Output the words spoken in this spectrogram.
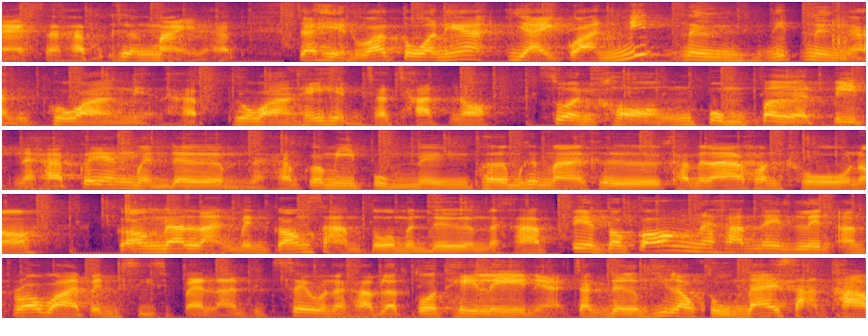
Max นะครับ เครื่องใหม่นะครับ จะเห็นว่าตัวนี้ใหญ่กว่านิดนึง นิดนึงอะเพื่อวางเนี่ยครับเพื่อวางให้เห็นชัดๆ เนาะส่วนของปุ่มเปิดปิดนะครับ ก็ยังเหมือนเดิมนะครับ ก็มีปุ่มหนึ่งเพิ่มขึ้นมาคือ Camera Control เนาะ กล้องด้านหลังเป็นกล้อง 3 ตัวเหมือนเดิมนะครับ เปลี่ยนตัวกล้องนะครับในเลนส์อัลตร้าไวเป็น 48 ล้านพิกเซลนะครับ แล้วตัวเทเลเนี่ยจากเดิมที่เราซูมได้ 3 เท่า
